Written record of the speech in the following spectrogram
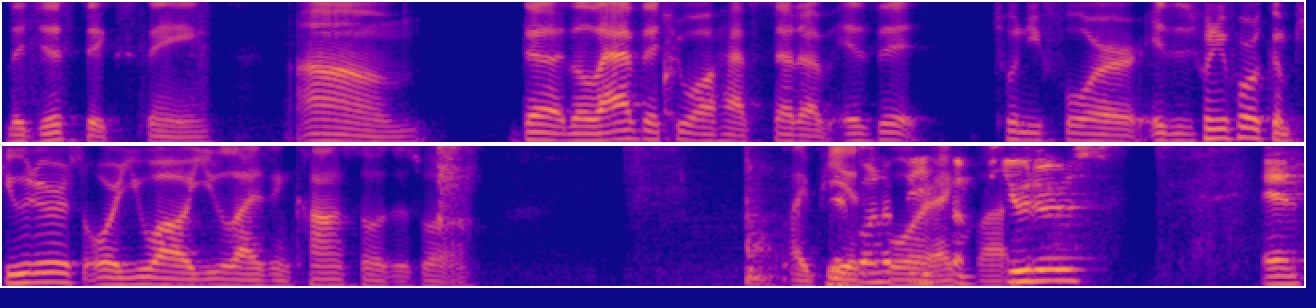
logistics thing, um, the the lab that you all have set up is it 24? Is it 24 computers, or you all utilizing consoles as well? like PS4, Xbox. computers. And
